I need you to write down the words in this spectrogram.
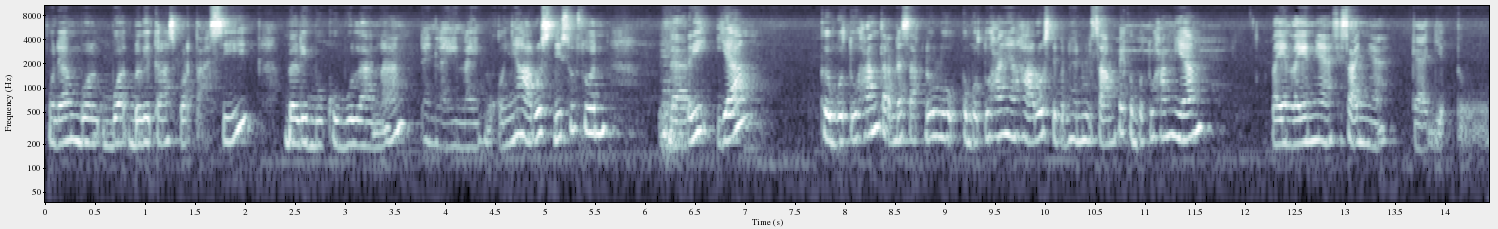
Kemudian buat beli transportasi beli buku bulanan dan lain-lain. Pokoknya harus disusun dari yang kebutuhan terdesak dulu kebutuhan yang harus dipenuhi dulu sampai kebutuhan yang lain-lainnya sisanya kayak gitu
